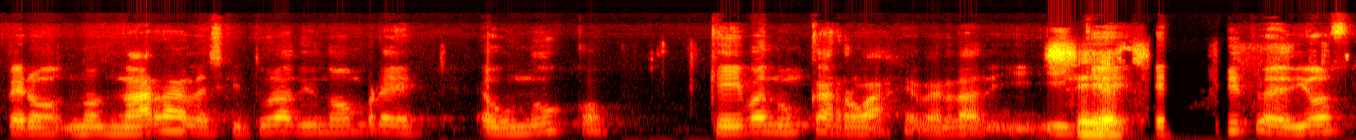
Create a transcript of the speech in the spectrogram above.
pero nos narra la escritura de un hombre eunuco que iba en un carruaje, ¿verdad? Y, que el Espíritu de Dios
